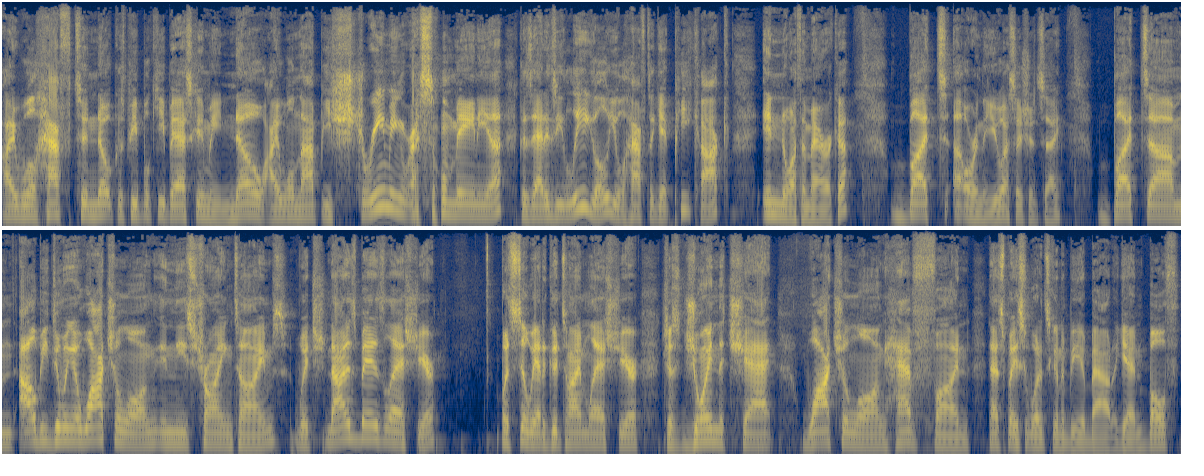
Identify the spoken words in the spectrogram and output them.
I will have to note because people keep asking me, no, I will not be streaming WrestleMania because that is illegal. You'll have to get Peacock in North America, but uh, or in the US, I should say. But um, I'll be doing a watch along in these trying times, which not as bad as last year. But still, we had a good time last year. Just join the chat, watch along, have fun. That's basically what it's going to be about. Again, both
